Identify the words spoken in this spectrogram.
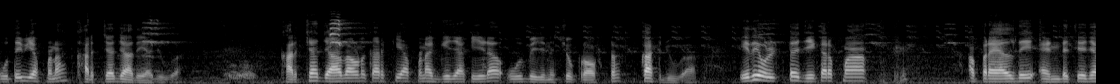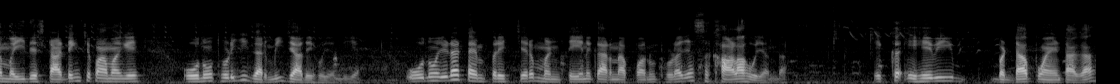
ਉਹ ਤੇ ਵੀ ਆਪਣਾ ਖਰਚਾ ਜ਼ਿਆਦਾ ਆ ਜਾਊਗਾ। ਖਰਚਾ ਜ਼ਿਆਦਾ ਆਉਣ ਕਰਕੇ ਆਪਣਾ ਅੱਗੇ ਜਾ ਕੇ ਜਿਹੜਾ ਉਹ ਬਿਜ਼ਨਸ 'ਚੋਂ ਪ੍ਰੋਫਿਟ ਘਟ ਜਾਊਗਾ। ਇਹਦੇ ਉਲਟ ਜੇਕਰ ਆਪਾਂ ਅਪ੍ਰੈਲ ਦੇ ਐਂਡ 'ਚ ਜਾਂ ਮਈ ਦੇ ਸਟਾਰਟਿੰਗ 'ਚ ਪਾਵਾਂਗੇ, ਉਦੋਂ ਥੋੜੀ ਜਿਹੀ ਗਰਮੀ ਜ਼ਿਆਦਾ ਹੋ ਜਾਂਦੀ ਆ। ਉਦੋਂ ਜਿਹੜਾ ਟੈਂਪਰੇਚਰ ਮੇਨਟੇਨ ਕਰਨਾ ਆਪਾਂ ਨੂੰ ਥੋੜਾ ਜਿਹਾ ਸਖਾਲਾ ਹੋ ਜਾਂਦਾ। ਇੱਕ ਇਹ ਵੀ ਵੱਡਾ ਪੁਆਇੰਟ ਆਗਾ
